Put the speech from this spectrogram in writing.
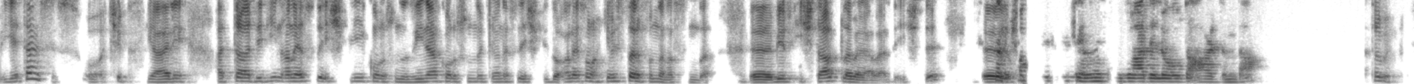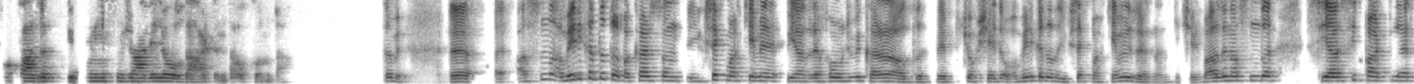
yetersiz. O açık. Yani hatta dediğin anayasa değişikliği konusunda, zina konusundaki anayasa değişikliği de Anayasa Mahkemesi tarafından aslında e, bir iştahatla beraber değişti. E, Tabii çok büyük bir feminist mücadele oldu ardında. Tabii. Çok fazla bir feminist mücadele oldu ardında o konuda. Tabii. Eee, e aslında Amerika'da da bakarsan yüksek mahkeme bir an reformcu bir karar aldı ve birçok şeyde Amerika'da da yüksek mahkeme üzerinden geçiyor. Bazen aslında siyasi partiler,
